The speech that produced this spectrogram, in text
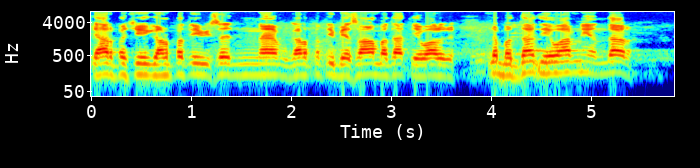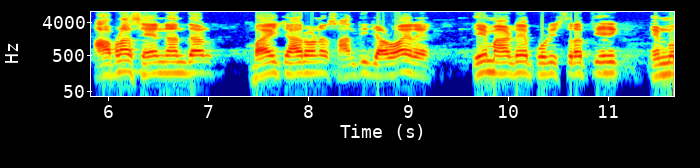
ત્યાર પછી ગણપતિ વિસર્જન ગણપતિ બેસવાના બધા તહેવારો છે. એટલે બધા તહેવારની અંદર, આપણા શહેરના અંદર ભાઈચારો અને શાંતિ જળવાઈ રહે એ માટે પોલીસ તરફથી એમનો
